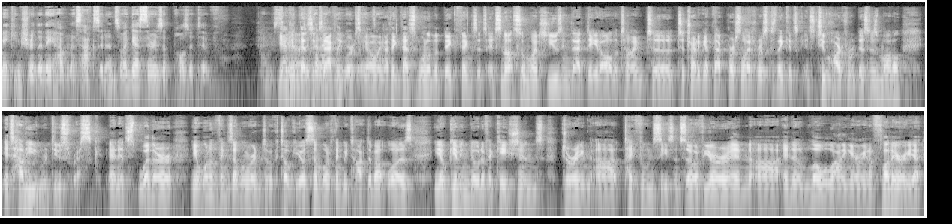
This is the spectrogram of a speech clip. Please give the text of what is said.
making sure that they have less accidents. So I guess there is a positive. Yeah, I think that's exactly where it's data. going. I think that's one of the big things. It's it's not so much using that data all the time to to try to get that personalized risk because I think it's it's too hard from a business model. It's how do you reduce risk, and it's whether you know one of the things that when we we're in Tokyo, a similar thing we talked about was you know giving notifications during uh, typhoon season. So if you're in uh, in a low lying area in a flood area,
